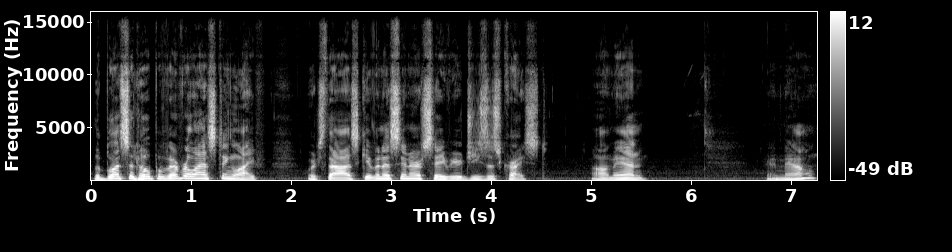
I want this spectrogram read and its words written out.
the blessed hope of everlasting life, which thou hast given us in our Savior Jesus Christ. Amen. And now,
